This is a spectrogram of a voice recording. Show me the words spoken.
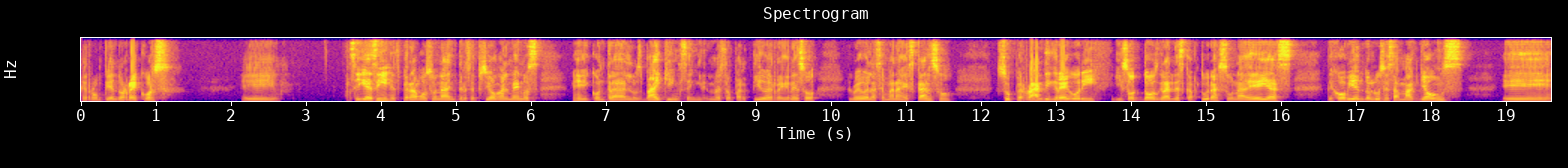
eh, rompiendo récords. Eh, sigue así, esperamos una intercepción al menos contra los Vikings en nuestro partido de regreso luego de la semana de descanso. Super Randy Gregory hizo dos grandes capturas, una de ellas dejó viendo luces a Mac Jones eh,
